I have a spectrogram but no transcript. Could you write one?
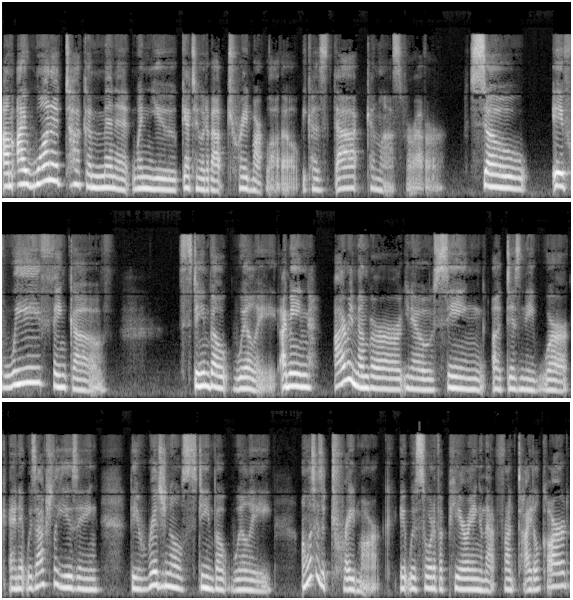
Um, I want to talk a minute when you get to it about trademark law, though, because that can last forever. So if we think of Steamboat Willie, I mean, I remember, you know, seeing a Disney work and it was actually using the original Steamboat Willie almost as a trademark. It was sort of appearing in that front title card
